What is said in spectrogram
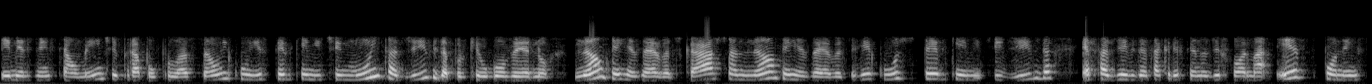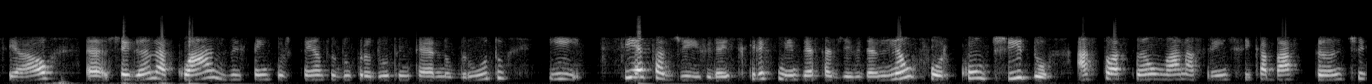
emergencialmente para a população e com isso teve que emitir muita dívida porque o governo não tem reserva de caixa, não tem reserva de recursos, teve que emitir dívida. Essa dívida está crescendo de forma exponencial, eh, chegando a quase 100% do produto interno bruto e se essa dívida, esse crescimento dessa dívida não for contido, a situação lá na frente fica bastante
